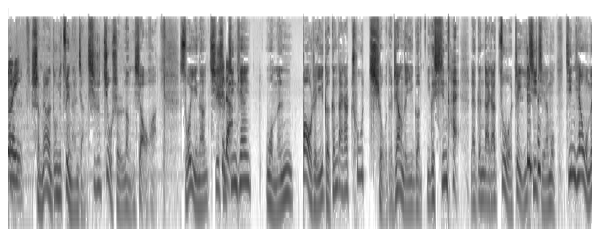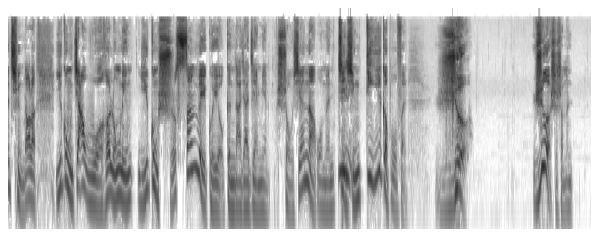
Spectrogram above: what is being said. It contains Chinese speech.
什么样的东西最难讲，其实就是冷笑话。所以呢，其实今天我们抱着一个跟大家出糗的这样的一个一个心态来跟大家做这一期节目。今天我们请到了一共加我和龙鳞一共十三位鬼友跟大家见面。首先呢，我们进行第一个部分，热热是什么？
